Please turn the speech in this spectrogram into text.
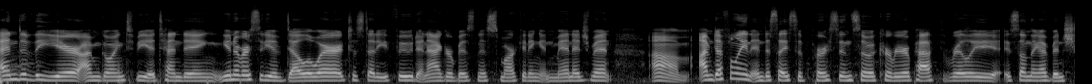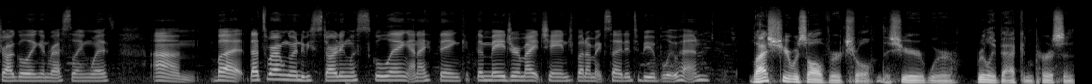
end of the year, I'm going to be attending University of Delaware to study food and agribusiness marketing and management. Um, I'm definitely an indecisive person, so a career path really is something I've been struggling and wrestling with. Um, but that's where I'm going to be starting with schooling, and I think the major might change, but I'm excited to be a blue hen. Last year was all virtual. This year we're really back in person.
